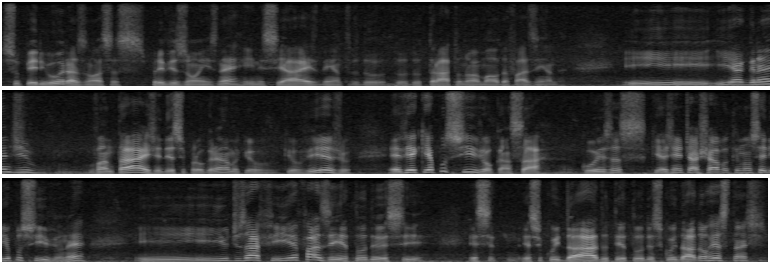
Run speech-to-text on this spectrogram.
superior às nossas previsões né, iniciais dentro do, do, do trato normal da fazenda. E, e, a grande vantagem desse programa que eu, que eu vejo é ver que é possível alcançar coisas que a gente achava que não seria possível. Né? E, e o desafio é fazer todo esse, esse, esse cuidado, ter todo esse cuidado ao restante,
